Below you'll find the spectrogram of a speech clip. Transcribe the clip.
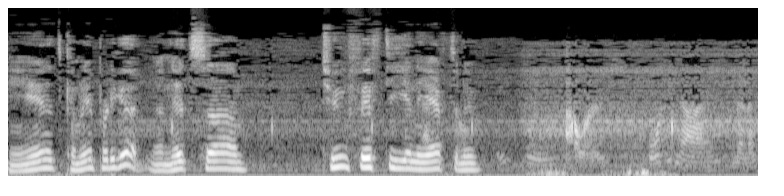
And it's coming in pretty good. And it's um, 2.50 in the afternoon. Hours 49 minutes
